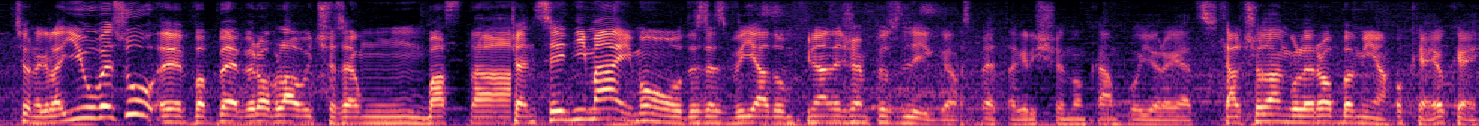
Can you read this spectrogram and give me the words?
Attenzione che la Juve su E vabbè però Vlaovic sei un basta Cioè insegni mai Mo ti sei svegliato in finale Champions League Aspetta che riscendo in campo io ragazzi Calcio d'angolo è roba mia Ok ok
